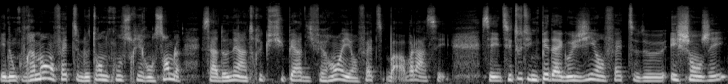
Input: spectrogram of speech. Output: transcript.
Et donc vraiment, en fait, le temps de construire ensemble, ça a donné un truc super différent. Et en fait, bah voilà, c'est toute une pédagogie en fait de échanger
